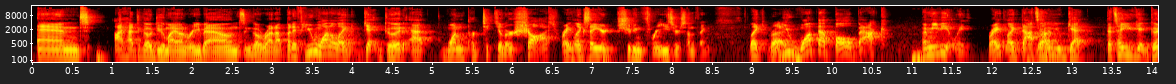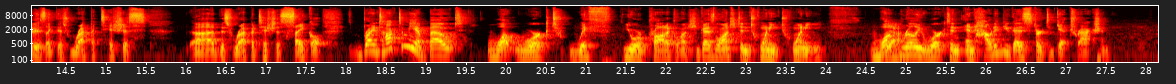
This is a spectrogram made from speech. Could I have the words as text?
And I had to go do my own rebounds and go run up. But if you want to like get good at one particular shot, right? Like say you're shooting threes or something, like right. you want that ball back immediately, right? Like that's right. how you get that's how you get good is like this repetitious uh, this repetitious cycle. Brian, talk to me about what worked with your product launch. You guys launched in 2020. What yeah. really worked, and, and how did you guys start to get traction?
